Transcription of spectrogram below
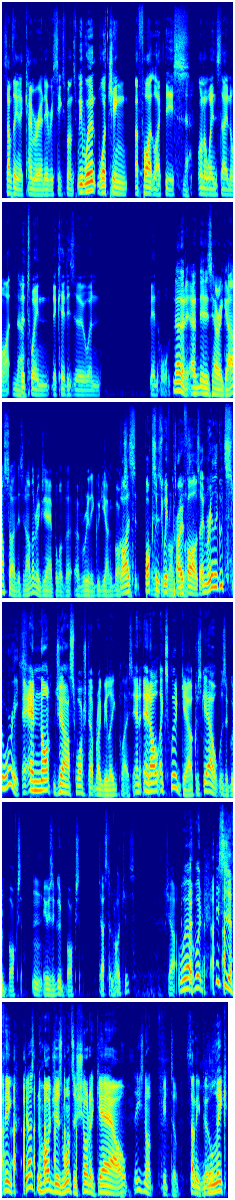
something that came around every six months. We weren't watching a fight like this No. on a Wednesday night No. between Nikita Tszyu and Ben Horn. No, that- and it is Harry Garside. There's another example of a of really good young boxer. Guys, boxers Olympic with medalist. profiles and really good stories. and not just washed up rugby league players. And and I'll exclude Gow because Gow was a good boxer. Mm. He was a good boxer. Justin Hodges. Well, what, this is the thing. Justin Hodges wants a shot at Gow. He's not fit to Sonny Bill. lick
